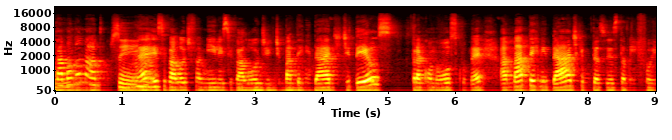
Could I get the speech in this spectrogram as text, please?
tá abandonado. Sim. Né? Esse valor de família, esse valor de, de paternidade de Deus para conosco, né? A maternidade que muitas vezes também foi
